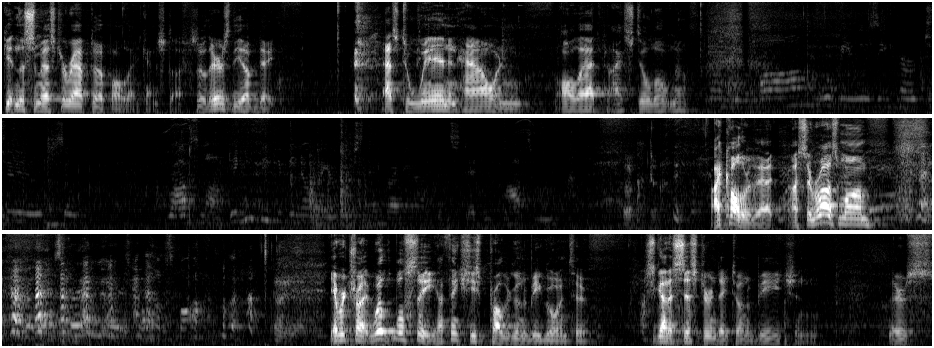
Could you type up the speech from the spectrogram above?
getting the semester wrapped up, all that kind of stuff. So there's the update. As to when and how and all that, I still don't know. Mom will be losing her too, so Rob's mom. Didn't you think you'd be known by your first name by now, instead you Rob's mom? I call her that. I say, Rob's mom. Last thirty years, Rob's mom. Yeah, we're trying. We'll, we'll see. I think she's probably going to be going too. She's got a sister in Daytona Beach, and there's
